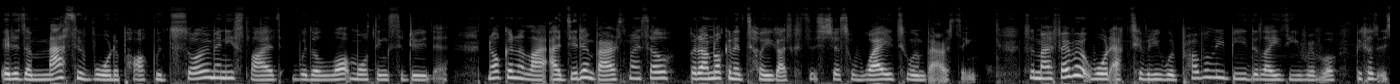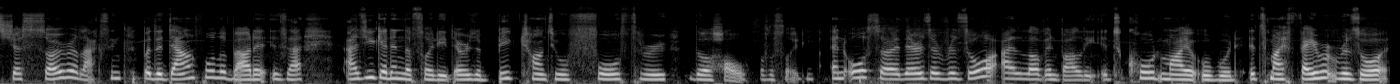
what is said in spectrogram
It is a massive water park with so many slides with a lot more things to do there. Not gonna lie, I did embarrass myself, but I'm not gonna tell you guys because it's just way too embarrassing. So my favorite water activity would probably be the lazy river because it's just so relaxing. But the downfall about it is that as you get in the floaty, there is a big chance you will fall through the hole of the floaty. And also, there is a resort I love in Bali. It's called Maya Ubud. It's my favorite resort,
